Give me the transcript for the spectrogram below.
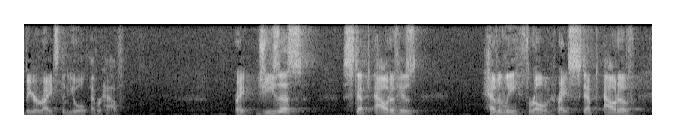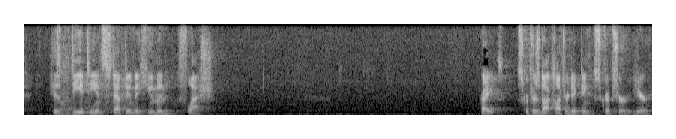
Bigger rights than you'll ever have. Right? Jesus stepped out of his heavenly throne, right? Stepped out of his deity and stepped into human flesh. Right? Scripture is not contradicting Scripture here.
